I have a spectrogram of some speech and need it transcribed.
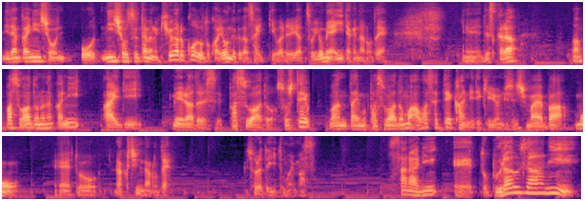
2段階認証を認証するための QR コードとか読んでくださいって言われるやつを読めばいいだけなので、えー、ですからワンパスワードの中に ID メールアドレスパスワードそしてワンタイムパスワードも合わせて管理できるようにしてしまえばもう、えーと、楽ちんなのでそれでいいと思います。さらに、えーとブラウザーに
